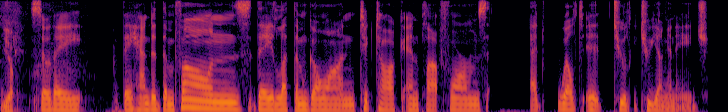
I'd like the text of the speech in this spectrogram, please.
Yep. So they they handed them phones, they let them go on TikTok and platforms at well t- too too young an age.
